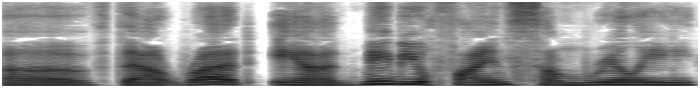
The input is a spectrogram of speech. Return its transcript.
of that rut. And maybe you'll find some really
